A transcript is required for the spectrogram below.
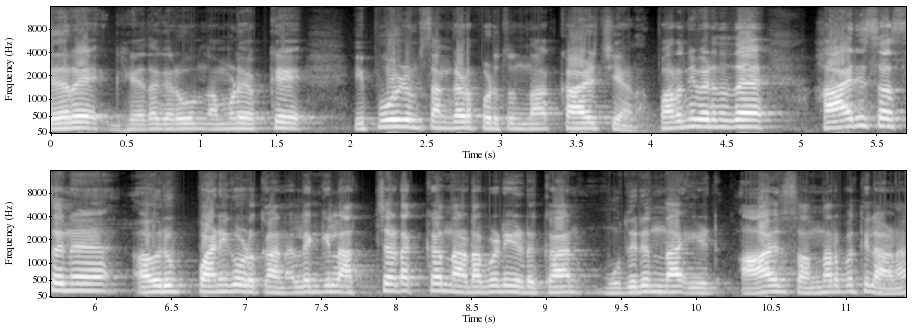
ഏറെ ഖേദകരവും നമ്മളെയൊക്കെ ഇപ്പോഴും സങ്കടപ്പെടുത്തുന്ന കാഴ്ചയാണ്. പറഞ്ഞു വരുന്നത് ഹാരിസ് ഹസന് ഒരു പണി കൊടുക്കാൻ അല്ലെങ്കിൽ അച്ചടക്ക നടപടി എടുക്കാൻ മുതിരുന്ന ആ ഒരു സന്ദർഭത്തിലാണ്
